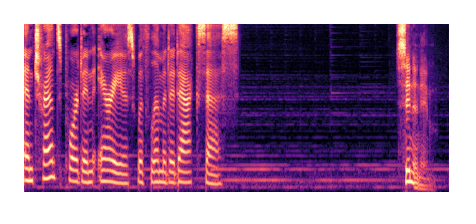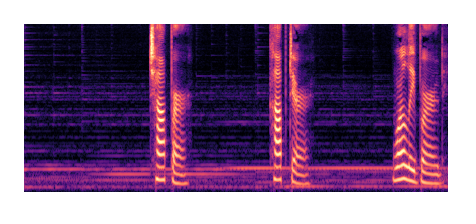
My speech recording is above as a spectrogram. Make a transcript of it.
and transport in areas with limited access. Synonym Chopper, Copter, Whirlybird,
